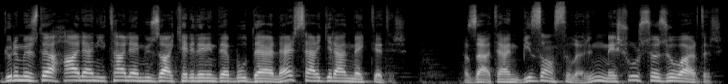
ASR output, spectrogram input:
Günümüzde halen İtalya müzakerelerinde bu değerler sergilenmektedir. Zaten Bizanslıların meşhur sözü vardır.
